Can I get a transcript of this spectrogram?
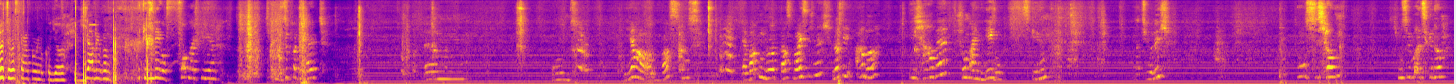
Leute, was geht ab? Ja, ja, wir werden mit dem Lego Fortnite spielen. Ich bin super gehypt. Ähm, und ja, was uns erwarten wird, das weiß ich nicht. Leute, aber ich habe schon einen Lego Skin. Natürlich. Muss ich haben. Ich muss überall Skin haben.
